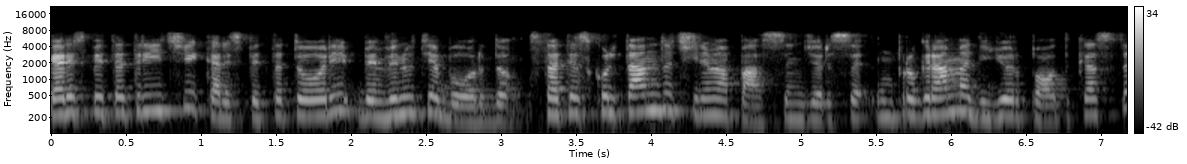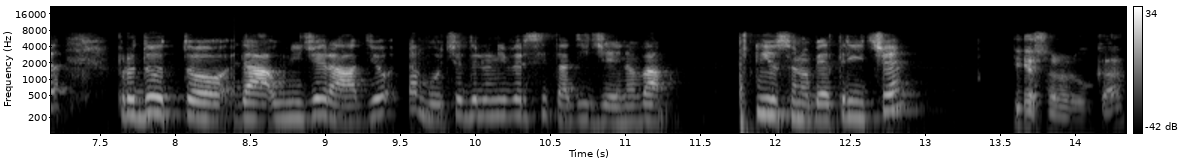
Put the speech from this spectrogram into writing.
Cari spettatrici, cari spettatori, benvenuti a bordo. State ascoltando Cinema Passengers, un programma di Your Podcast prodotto da Unige Radio, la voce dell'Università di Genova. Io sono Beatrice. Io sono Luca.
